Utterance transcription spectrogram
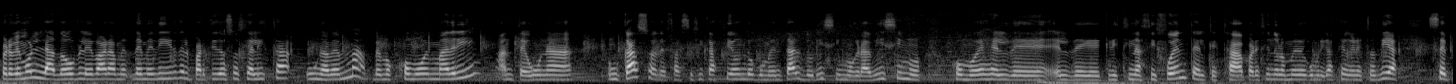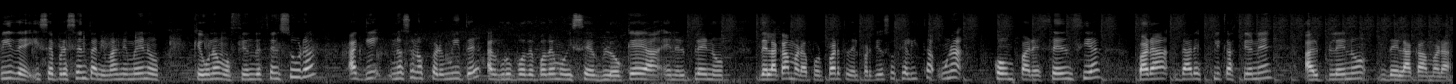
Pero vemos la doble vara de medir del Partido Socialista una vez más. Vemos cómo en Madrid, ante una, un caso de falsificación documental durísimo, gravísimo, como es el de, el de Cristina Cifuente, el que está apareciendo en los medios de comunicación en estos días, se pide y se presenta ni más ni menos que una moción de censura. Aquí no se nos permite al Grupo de Podemos y se bloquea en el Pleno de la Cámara por parte del Partido Socialista una comparecencia para dar explicaciones al Pleno de la Cámara.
